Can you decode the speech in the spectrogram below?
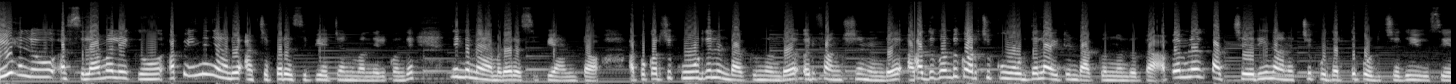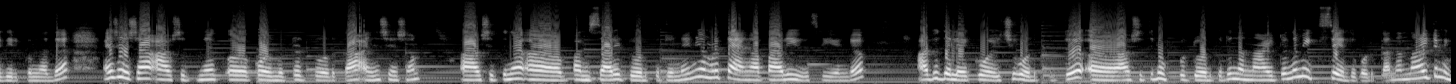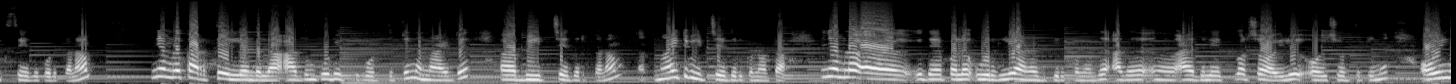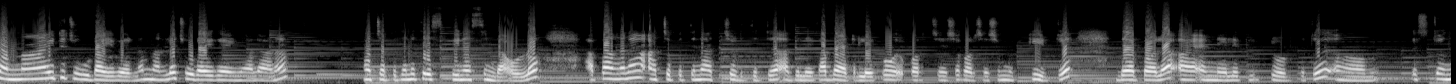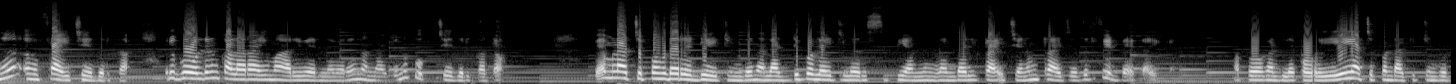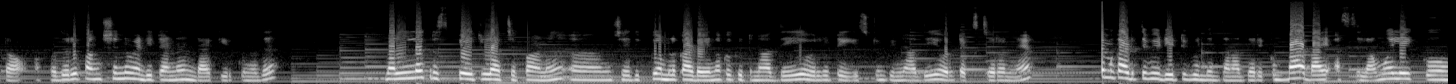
ഏ ഹലോ അസ്സലാം വലൈക്കും അപ്പൊ ഇന്ന് ഞാൻ അച്ചപ്പ റെസിപ്പി ആയിട്ടാണ് വന്നിരിക്കുന്നത്. ഇതിന്റെ മാമയുടെ റെസിപ്പിയാണ് കേട്ടോ അപ്പൊ കുറച്ച് കൂടുതൽ ഉണ്ടാക്കുന്നുണ്ട്. ഒരു ഫംഗ്ഷൻ ഉണ്ട്. അതുകൊണ്ട് കുറച്ച് കൂടുതലായിട്ട് ഉണ്ടാക്കുന്നുണ്ട് കേട്ടോ അപ്പൊ നമ്മൾ പച്ചരി നനച്ച് കുതിർത്ത് പൊടിച്ചത് യൂസ് ചെയ്തിരിക്കുന്നത്. അതിനുശേഷം ആവശ്യത്തിന് കോഴിമുട്ട ഇട്ട് കൊടുക്കുക. അതിനുശേഷം ആവശ്യത്തിന് പഞ്ചസാര ഇട്ട് കൊടുത്തിട്ടുണ്ട്. ഇനി നമ്മൾ തേങ്ങാപ്പാൽ യൂസ് ചെയ്യുന്നുണ്ട് അത് ഇതിലേക്ക് ഒഴിച്ചു കൊടുത്തിട്ട് ആവശ്യത്തിന് ഉപ്പിട്ട് കൊടുത്തിട്ട് നന്നായിട്ടൊന്ന് മിക്സ് ചെയ്ത് കൊടുക്കുക. നന്നായിട്ട് മിക്സ് ചെയ്ത് കൊടുക്കണം. ഇനി നമ്മൾ കറുത്ത എല്ലുണ്ടല്ലോ അതും കൂടി ഇട്ട് കൊടുത്തിട്ട് നന്നായിട്ട് ബീറ്റ് ചെയ്തെടുക്കണം. നന്നായിട്ട് ബീറ്റ് ചെയ്തെടുക്കണം കേട്ടോ ഇനി നമ്മൾ ഇതേപോലെ ഉരുളിയാണ് എടുത്തിരിക്കുന്നത്. അത് അതിലേക്ക് കുറച്ച് ഓയിൽ ഒഴിച്ചു കൊടുത്തിട്ടുണ്ട് ഓയിൽ നന്നായിട്ട് ചൂടായി വരണം. നല്ല ചൂടായി കഴിഞ്ഞാലാണ് അച്ചപ്പത്തിന് ക്രിസ്പിനെസ് ഉണ്ടാവുള്ളൂ. അപ്പൊ അങ്ങനെ അച്ചപ്പത്തിന്റെ അച്ചെടുത്തിട്ട് അതിലേക്ക് ആ ബാറ്ററിലേക്ക് കുറച്ച് ശേഷം കുറച്ച് ശേഷം മുക്കിയിട്ട് ഇതേപോലെ എണ്ണയിലേക്ക് ഇട്ട് കൊടുത്തിട്ട് ജസ്റ്റ് ഒന്ന് ഫ്രൈ ചെയ്തെടുക്കുക ഒരു ഗോൾഡൻ കളറായി മാറി വരുന്നവരെ നന്നായിട്ടൊന്ന് കുക്ക് ചെയ്തെടുക്കുക കേട്ടോ അപ്പൊ നമ്മൾ അച്ചപ്പം ഇവിടെ റെഡി ആയിട്ടുണ്ട്. നല്ല അടിപൊളിയായിട്ടുള്ള റെസിപ്പിയാണ് നിങ്ങൾ എന്തായാലും ട്രൈ ചെയ്യണം. ട്രൈ ചെയ്തിട്ട് ഫീഡ്ബാക്ക് അയക്കാം അപ്പോൾ കണ്ടില്ലേ കുറേ അച്ചപ്പം ഉണ്ടാക്കിയിട്ടുണ്ട് കേട്ടോ അപ്പോൾ അതൊരു ഫംഗ്ഷന് വേണ്ടിയിട്ടാണ് ഉണ്ടാക്കിയിരിക്കുന്നത്. നല്ല ക്രിസ്പി ആയിട്ടുള്ള അച്ചപ്പാണ്. ശരിക്കും നമ്മൾ കടയിൽ നിന്നൊക്കെ കിട്ടുന്ന അതേ ഒരു ടേസ്റ്റും പിന്നെ അതേ ഒരു ടെക്സ്ചർ തന്നെ. നമുക്ക് അടുത്ത വീഡിയോ വീണ്ടും കാണാം. ബൈ ബൈ അസ്സലാമു അലൈക്കും.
